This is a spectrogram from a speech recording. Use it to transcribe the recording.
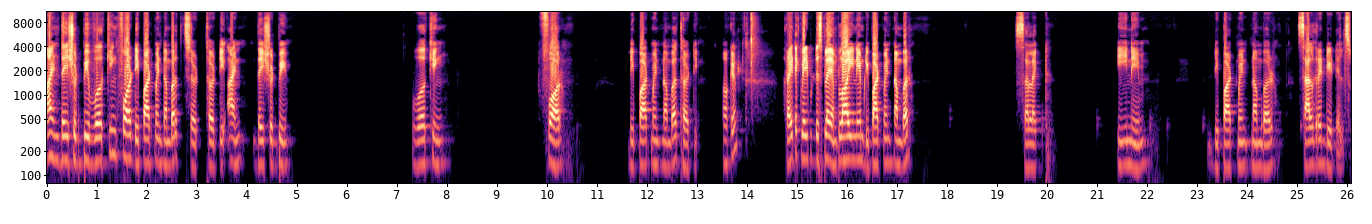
and they should be working for department number 30 and they should be working for department number 30 okay? Write a query to display employee name department number. Select e name department number sal grade details.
